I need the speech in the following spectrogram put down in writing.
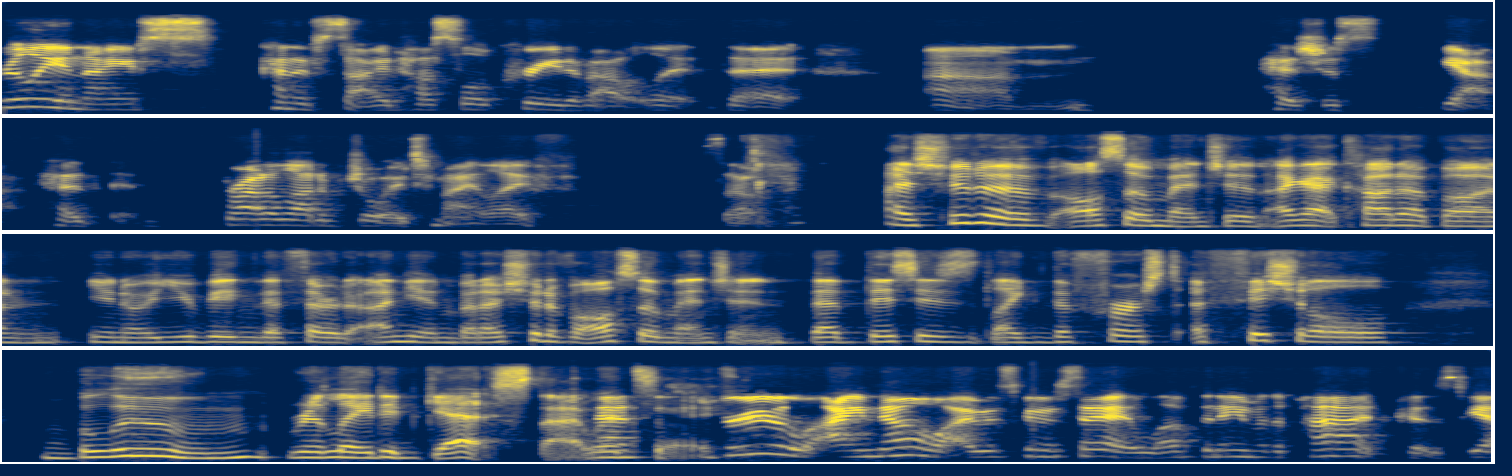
really a nice kind of side hustle creative outlet that um, has just, yeah, had brought a lot of joy to my life. So I should have also mentioned I got caught up on, you know, you being the third onion, but I should have also mentioned that this is like the first official bloom related guest, I would that's say. true. I know. I was going to say, I love the name of the pod because, yeah,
